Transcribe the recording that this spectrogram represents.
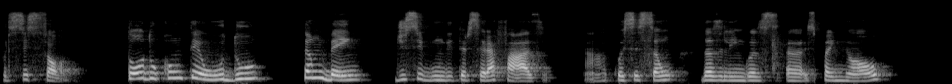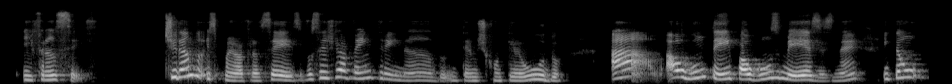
por si só, todo o conteúdo também de segunda e terceira fase, tá? com exceção das línguas uh, espanhol e francês. Tirando espanhol e francês, você já vem treinando em termos de conteúdo há algum tempo, alguns meses, né? Então,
